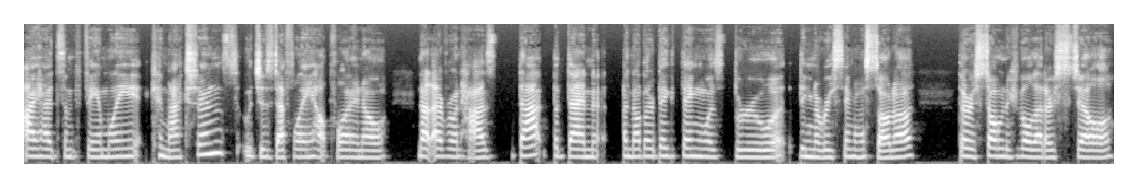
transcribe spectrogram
I had some family connections, which is definitely helpful. I know not everyone has that. But then another big thing was through the University of Minnesota. There are so many people that are still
